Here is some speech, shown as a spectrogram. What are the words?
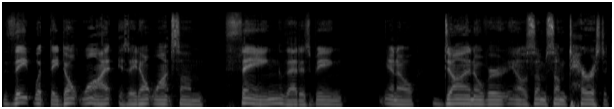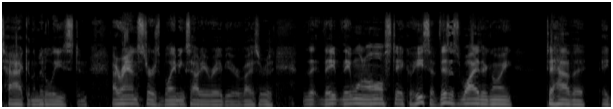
They what they don't want is they don't want some thing that is being, you know, done over you know some some terrorist attack in the Middle East and Iran starts blaming Saudi Arabia or vice versa. They they, they want to all stay cohesive. This is why they're going to have a, a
